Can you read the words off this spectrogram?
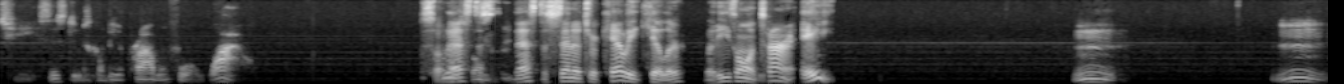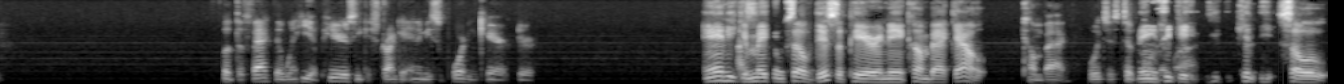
jeez, this dude is gonna be a problem for a while. So that's the that's the Senator Kelly killer, but he's on turn eight. Mm. Mm. But the fact that when he appears, he can strike an enemy supporting character, and he can make himself disappear and then come back out. Come back, which is typical. Means he can, he can. He, so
